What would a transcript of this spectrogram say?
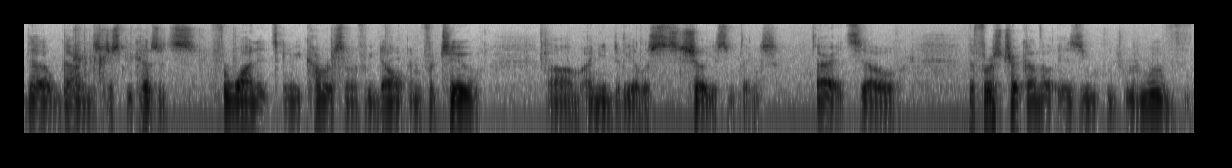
the guns just because it's, for one, it's going to be cumbersome if we don't, and for two, um, I need to be able to show you some things. Alright, so the first trick on the is you remove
